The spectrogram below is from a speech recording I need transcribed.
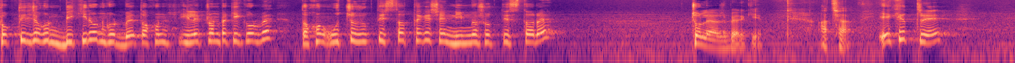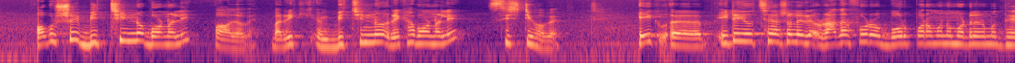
শক্তির যখন বিকিরণ ঘটবে, তখন ইলেকট্রনটা কি করবে? তখন উচ্চ শক্তি স্তর থেকে সে নিম্ন শক্তি স্তরে চলে আসবে আর কি। আচ্ছা এক্ষেত্রে অবশ্যই বিচ্ছিন্ন বর্ণালী পাওয়া যাবে বা বিচ্ছিন্ন রেখা বর্ণালী সৃষ্টি হবে। এই এটাই হচ্ছে আসলে রাদারফোর্ড ও বোর পরমাণু মডেলের মধ্যে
